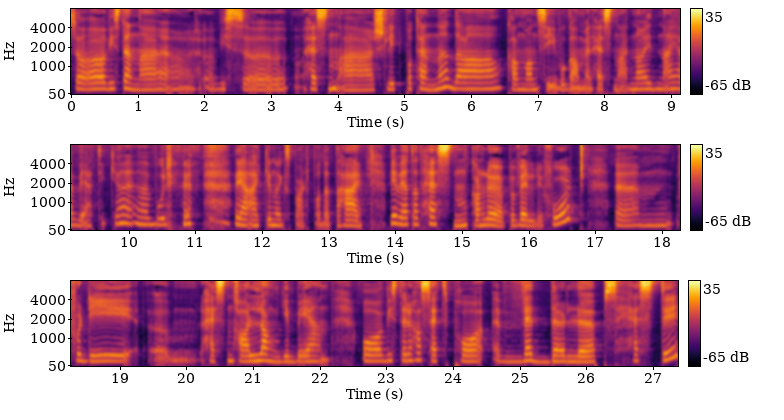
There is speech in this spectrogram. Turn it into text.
Så hvis denne Hvis uh, hesten er slitt på tennene, da kan man si hvor gammel hesten er. Nei, nei jeg vet ikke uh, hvor Jeg er ikke noe ekspert på dette her. Vi vet at hesten kan løpe veldig fort. Um, fordi hesten har lange ben. Og hvis dere har sett på veddeløpshester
